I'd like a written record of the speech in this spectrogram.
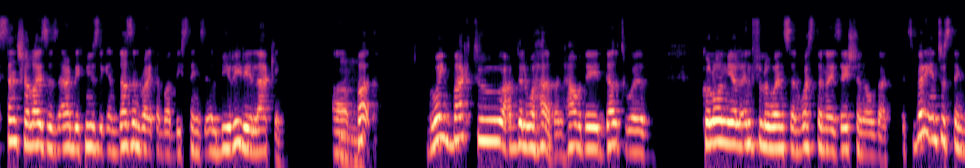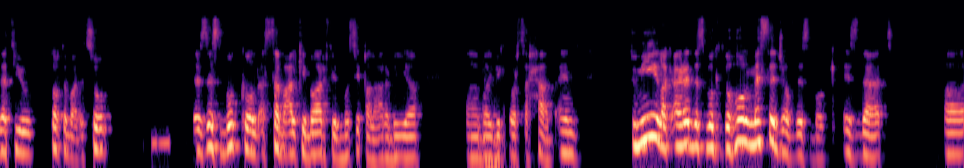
essentializes Arabic music and doesn't write about these things. It'll be really lacking. Uh, Mhm. But going back to Abdel Wahab and how they dealt with colonial influence and westernization, all that. It's very interesting that you talked about it. So there's this book called As-Sab'a al-Kibar fi al-Musiqa al-Arabiyya uh, by mm-hmm. Victor Sahab. And to me, like I read this book, the whole message of this book is that uh,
